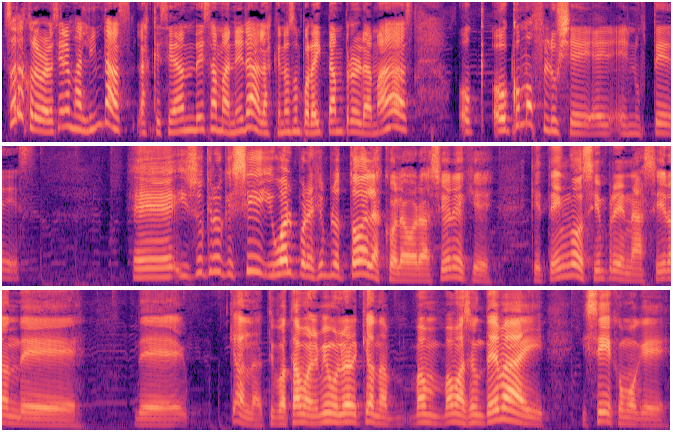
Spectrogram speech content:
¿Son las colaboraciones más lindas las que se dan de esa manera, las que no son por ahí tan programadas? ¿O, cómo fluye en, ustedes? Eh, y yo creo que sí, igual por ejemplo todas las colaboraciones que, que tengo siempre nacieron de, de... ¿Qué onda? Tipo, estamos en el mismo lugar, ¿qué onda? Vamos, vamos a hacer un tema y, y sí, es como que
